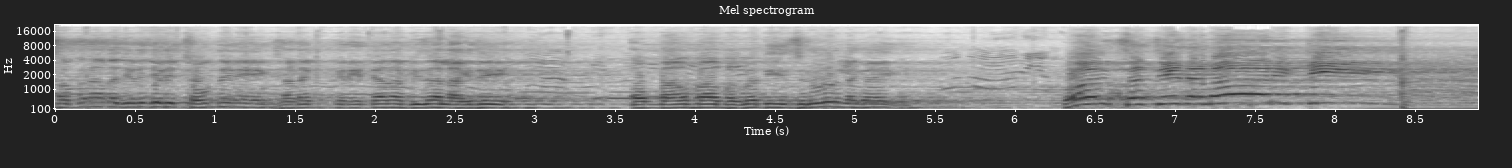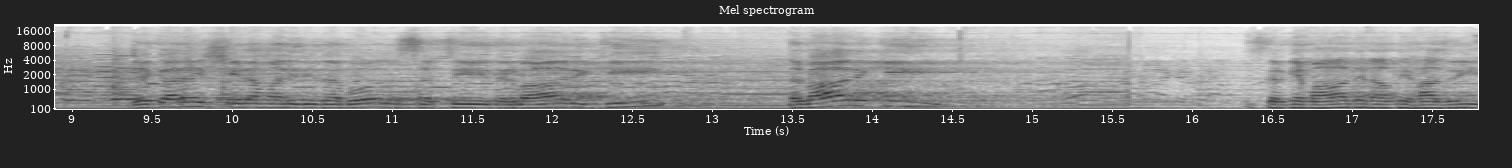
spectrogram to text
ਸਭਨਾਂ ਦਾ ਜਿਹੜੇ ਜਿਹੜੇ ਚਾਹੁੰਦੇ ਨੇ, ਸਾਡਾ ਕੈਨੇਡਾ ਦਾ ਵੀਜ਼ਾ ਲੱਗ ਜੇ ਔਰ ਮਾਂ ਮਾਂ ਭਗਵਤੀ ਜ਼ਰੂਰ ਲਗਾਏਗੀ। ਬੋਲ ਸੱਚੇ ਦਰਬਾਰ ਕੀ ਜੈਕਾਰਾ ਸ਼ੇਰਾ ਮਾਲੀ ਜੀ ਦਾ ਬੋਲ ਸੱਚੇ ਦਰਬਾਰ ਕੀ ਦਰਬਾਰ ਕੀ ਇਸ ਕਰਕੇ ਮਾਂ ਦੇ ਨਾਮ ਦੀ ਹਾਜ਼ਰੀ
